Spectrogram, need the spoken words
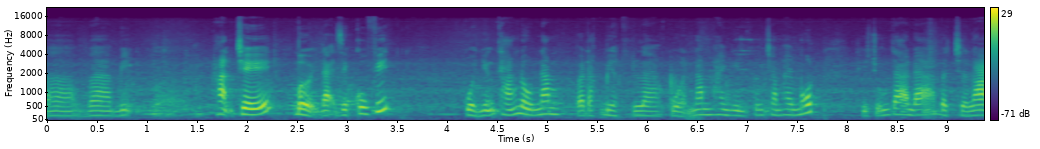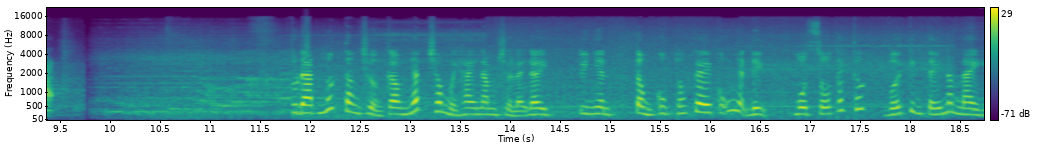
ờ, và bị ờ, hạn chế bởi đại dịch Covid của những tháng đầu năm và đặc biệt là của năm 2021 thì chúng ta đã bật trở lại. Dù đạt mức tăng trưởng cao nhất trong 12 năm trở lại đây, tuy nhiên Tổng cục Thống kê cũng nhận định một số thách thức với kinh tế năm nay.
